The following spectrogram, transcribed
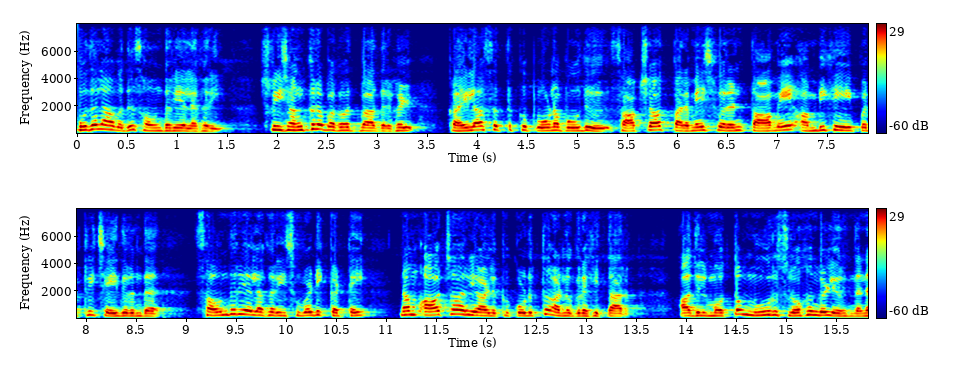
முதலாவது சௌந்தர்யலகரி ஸ்ரீ சங்கர பகவத்பாதர்கள் கைலாசத்துக்கு போனபோது சாக்ஷாத் பரமேஸ்வரன் தாமே அம்பிகையை பற்றி செய்திருந்த சௌந்தர்யலகரி சுவடிக்கட்டை நம் ஆச்சாரியாளுக்கு கொடுத்து அனுகிரகித்தார். அதில் மொத்தம் நூறு ஸ்லோகங்கள் இருந்தன.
